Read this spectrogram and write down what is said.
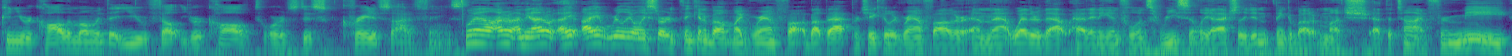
can you recall the moment that you felt you were called towards this creative side of things? Well, I don't. I mean, I don't. I, I really only started thinking about my grandfather, about that particular grandfather, and that whether that had any influence recently. I actually didn't think about it much at the time. For me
